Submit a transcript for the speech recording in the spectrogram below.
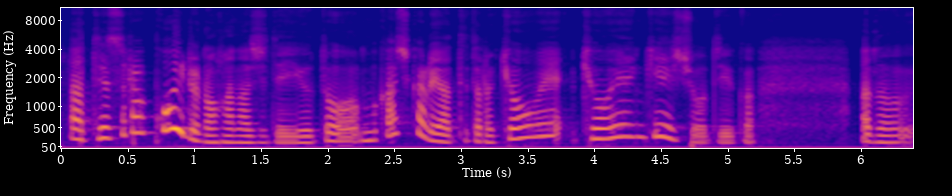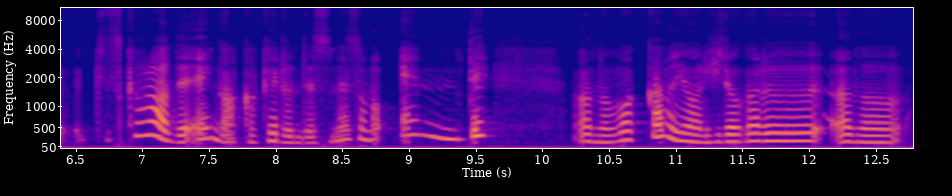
だからテスラコイルの話で言うと、昔からやってたら共演共演現象というか、あの、スカラーで円が描けるんですね。その円で、あの、輪っかのように広がる、あの、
